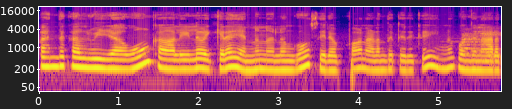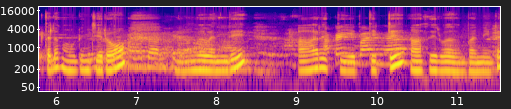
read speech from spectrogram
பந்தக்கால் விழாவும் காலையில் வைக்கிற எண்ணெய் நலங்கும் சிறப்பாக நடந்துட்டு இருக்கு. இன்னும் கொஞ்ச நேரத்தில் முடிஞ்சிடும் நாங்கள் வந்து ஆரத்தி எடுத்துட்டு ஆசீர்வாதம் பண்ணிட்டு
